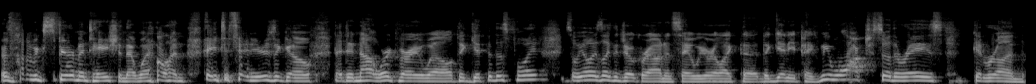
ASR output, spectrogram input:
There's a lot of experimentation that went on eight to ten years ago that did not work very well to get to this point. So we always like to joke around and say we were like the the guinea pigs. We walked so the Rays could run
